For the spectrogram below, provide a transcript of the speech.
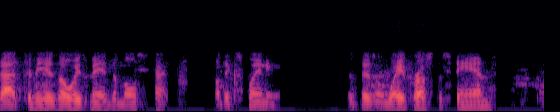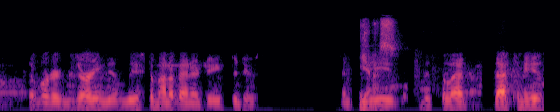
That to me has always made the most sense of explaining. That there's a way for us to stand, that we're exerting the least amount of energy to do so. And to yes. me, so that, that to me is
